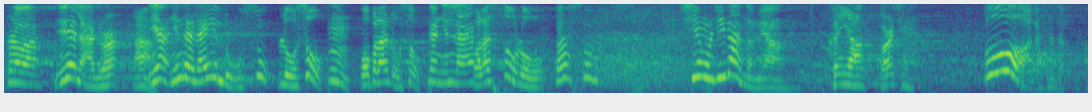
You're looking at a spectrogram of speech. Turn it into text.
知道吗？您这俩角儿，啊您呀，您再来一卤素，卤素，嗯我不来卤素，那您来，我来素卤，啊素，西红柿鸡蛋怎么样？可以啊。多少钱？饿了是怎么着？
